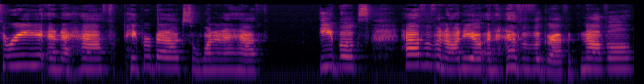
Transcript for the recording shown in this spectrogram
three and a half paperbacks, one and a half ebooks, half of an audio and half of a graphic novel.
